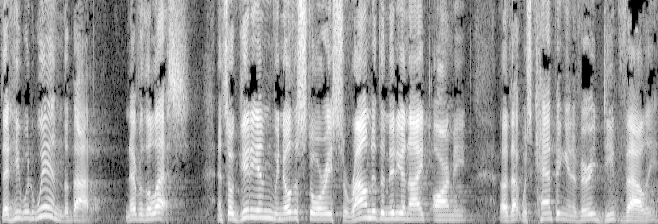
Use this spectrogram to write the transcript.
that he would win the battle, nevertheless. And so Gideon, we know the story, surrounded the Midianite army uh, that was camping in a very deep valley.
